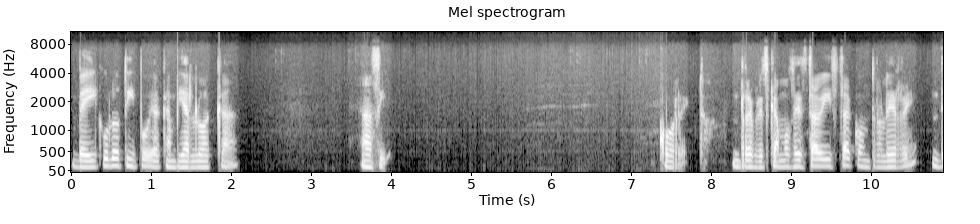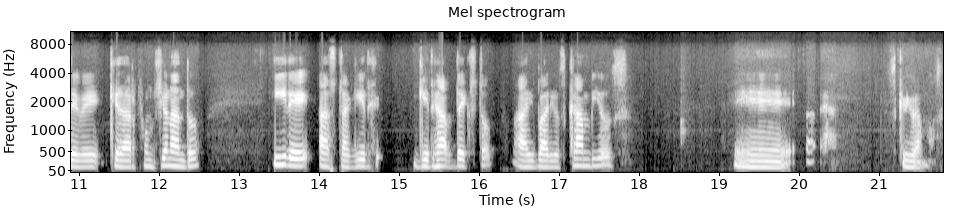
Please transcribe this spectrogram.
vehículo tipo. Voy a cambiarlo acá. Así. Correcto. Refrescamos esta vista, control R, debe quedar funcionando. Iré hasta Git GitHub Desktop hay varios cambios. Eh, escribamos.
